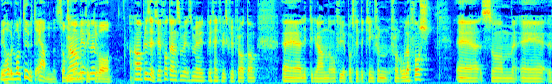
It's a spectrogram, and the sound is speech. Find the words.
Vi har väl valt ut en som ja, vi tycker var Ja precis, vi har fått en som, som vi, vi tänkte vi skulle prata om eh, lite grann och fördjupa oss lite kring från, från Ola Fors. Eh, som eh,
